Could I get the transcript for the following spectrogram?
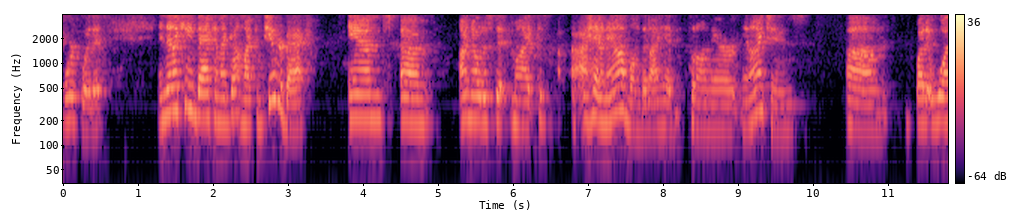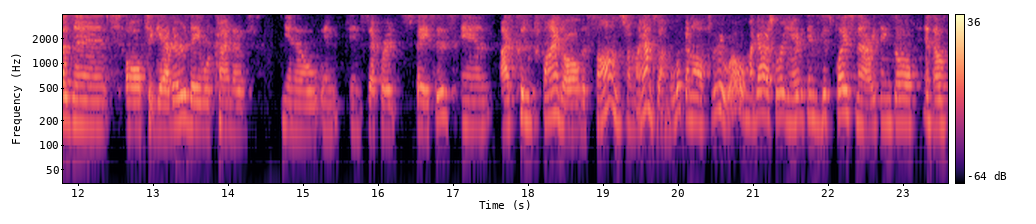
work with it. And then I came back and I got my computer back, and um, I noticed that my because I had an album that I had put on there in iTunes, um, but it wasn't all together. They were kind of you know in in separate spaces, and I couldn't find all the songs from my album. So I'm looking all through. Oh my gosh, where you know everything's displaced now. Everything's all you know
